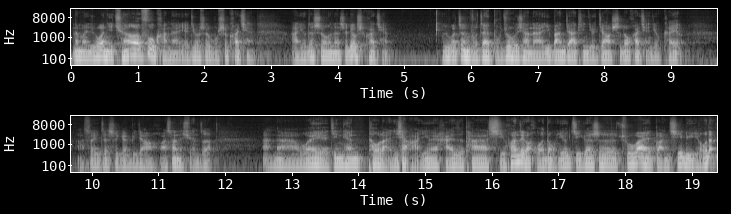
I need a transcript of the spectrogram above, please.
那么如果你全额付款呢，也就是五十块钱，啊，有的时候呢是六十块钱，如果政府再补助一下呢，一般家庭就交十多块钱就可以了，所以这是个比较划算的选择，啊，那我也今天偷懒一下啊，因为孩子他喜欢这个活动，有几个是出外短期旅游的，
